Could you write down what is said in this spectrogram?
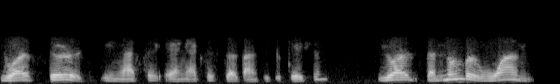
You are third in access, access to advanced education. You are the number one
